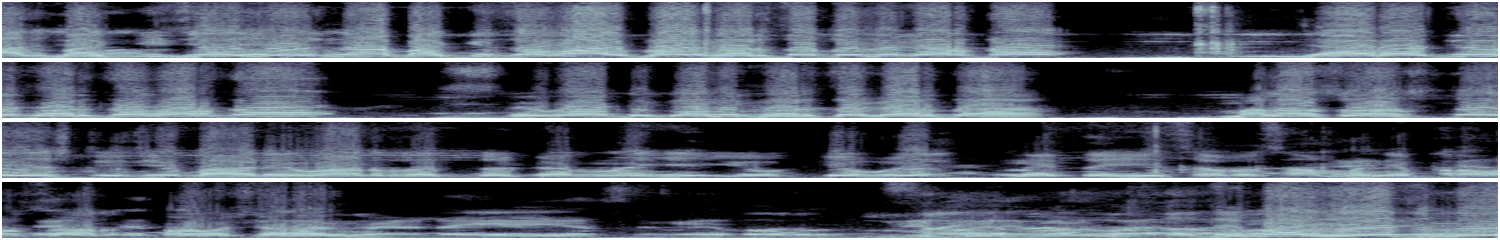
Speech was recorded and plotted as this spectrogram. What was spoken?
आज बाकीच्या योजना बाकीचा वायफाय खर्च तुम्ही करताय. जाहिरातीवर खर्च करताय वेगवेगळ्या ठिकाणी खर्च करता मला असं वाटतं एसटीची भाडेवाढ रद्द करणं हे योग्य होईल नाही तर ही सर्वसामान्य प्रवासावर प्रवाशाला हे पहा हेच मी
